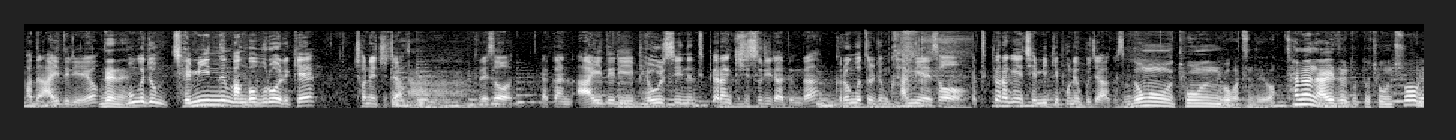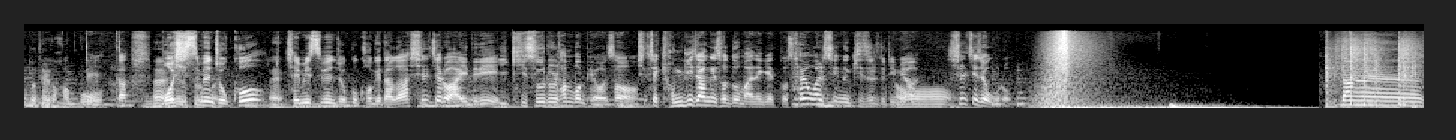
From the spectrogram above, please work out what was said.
받은 아이들이에요. 네네. 뭔가 좀 재미있는 방법으로 이렇게 전해주자. 아. 그래서 약간 아이들이 배울 수 있는 특별한 기술이라든가 그런 것들 좀 가미해서 특별하게 재미있게 보내보자. 그래서 너무 좋은 것 같은데요. 참여한 아이들도 또 좋은 추억이 또 될 것 같고. 네, 그러니까 네, 멋있으면 좋고. 네. 재밌으면 좋고 거기다가 실제로 아이들이 이 기술을 한번 배워서 실제 경기장에서도 만약에 또 사용할 수 있는 기술들이면 어. 실제적으로 일단은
